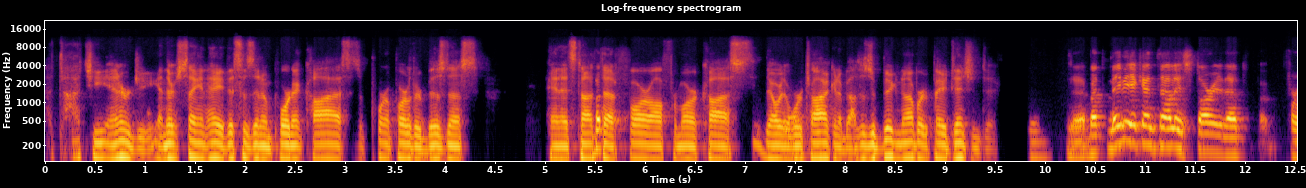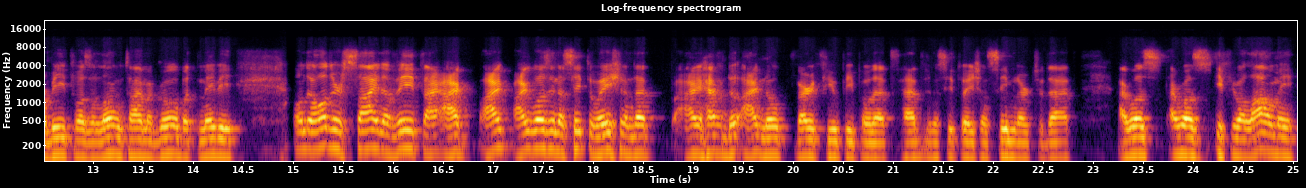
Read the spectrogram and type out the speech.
hitachi energy and they're saying hey this is an important cost. It's an important part of their business and it's not but, that far off from our costs that we're talking about there's a big number to pay attention to yeah, but maybe I can tell a story that for me it was a long time ago, but maybe on the other side of it, I I I was in a situation that I have I know very few people that had a situation similar to that. I was I was if you allow me,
